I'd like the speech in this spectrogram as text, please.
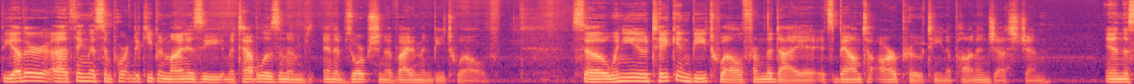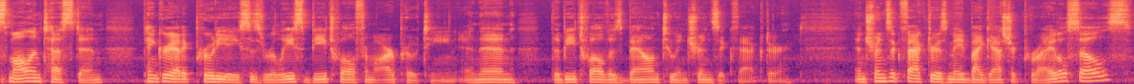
The other uh, thing that's important to keep in mind is the metabolism and absorption of vitamin B12. So, when you take in B12 from the diet, it's bound to R protein upon ingestion. In the small intestine, pancreatic proteases release B12 from R protein, and then the B12 is bound to intrinsic factor. Intrinsic factor is made by gastric parietal cells,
